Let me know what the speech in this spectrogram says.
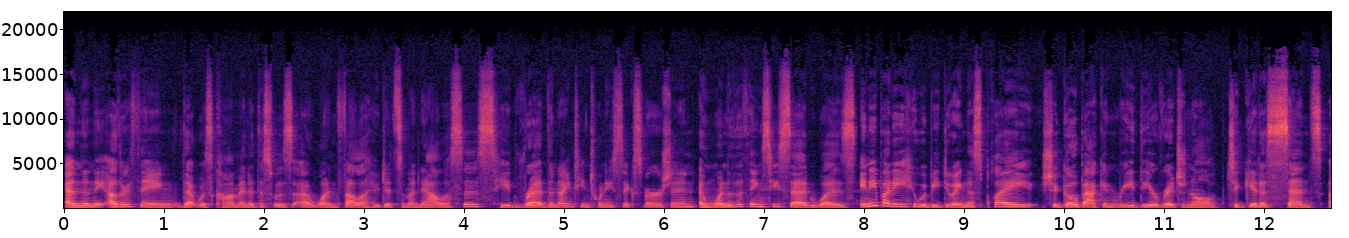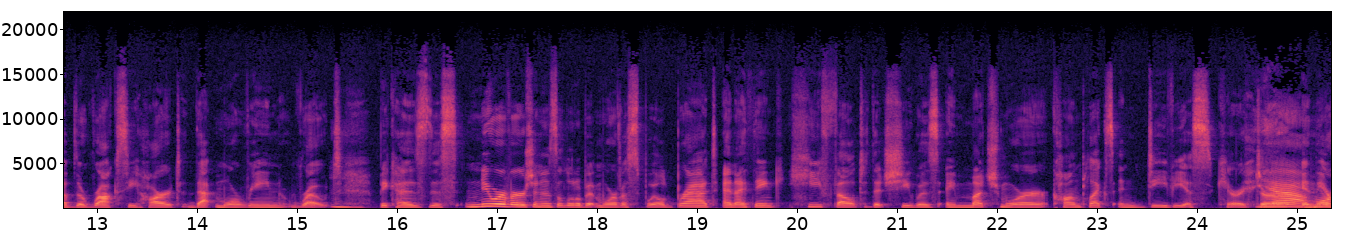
And then the other thing that was commented this was uh, one fella who did some analysis. He'd read the 1926 version, and one of the things he said was anybody who would be doing this play should go back and read the original to get a sense of the Roxie Hart that Maureen wrote, Mm. because this newer version is a little bit more of a spoiled brat, and I think he felt that she was a much more complex and devious character yeah, in the more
